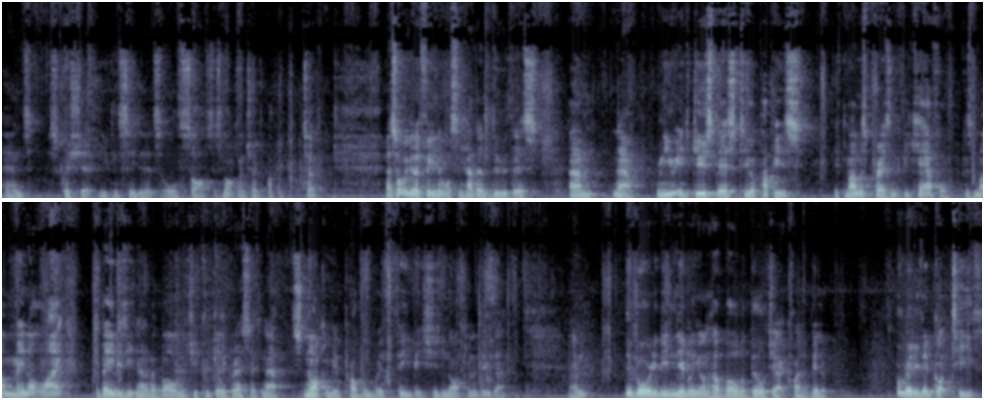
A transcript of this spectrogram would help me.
and squish it, you can see that it's all soft. It's not going to choke the puppy. So that's what we're going to feed them. We'll see how they'll do with this. Um, now, when you introduce this to your puppies, if mum's present, be careful because mum may not like the baby's eating out of a bowl and she could get aggressive. Now, it's not going to be a problem with Phoebe. She's not going to do that. Um, they've already been nibbling on her bowl of Bil-Jac quite a bit. Already they've got teeth,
